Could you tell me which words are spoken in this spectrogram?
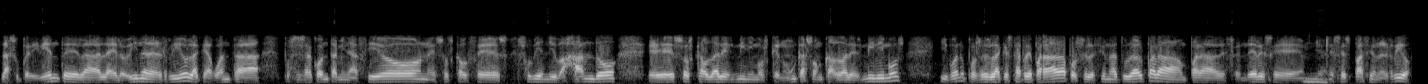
la superviviente, la, la heroína del río, la que aguanta pues esa contaminación, esos cauces subiendo y bajando, eh, esos caudales mínimos que nunca son caudales mínimos, y bueno, pues es la que está preparada por selección natural para, para defender ese, ese espacio en el río.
